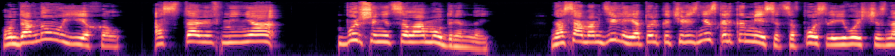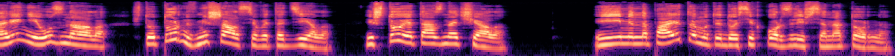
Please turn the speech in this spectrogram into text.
он давно уехал, оставив меня больше не целомудренной. На самом деле, я только через несколько месяцев после его исчезновения узнала, что Торн вмешался в это дело и что это означало. И именно поэтому ты до сих пор злишься на Торна?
